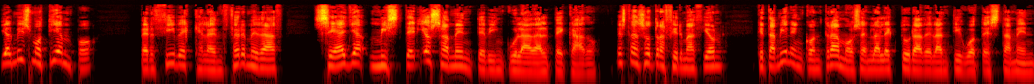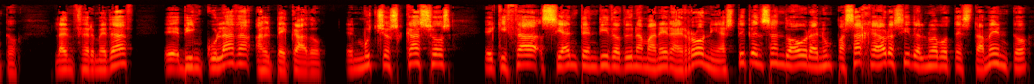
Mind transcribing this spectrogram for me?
y al mismo tiempo percibe que la enfermedad se halla misteriosamente vinculada al pecado. Esta es otra afirmación que también encontramos en la lectura del Antiguo Testamento. La enfermedad eh, vinculada al pecado. En muchos casos eh, quizá se ha entendido de una manera errónea. Estoy pensando ahora en un pasaje, ahora sí, del Nuevo Testamento,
